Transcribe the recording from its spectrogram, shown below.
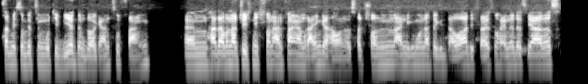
Das hat mich so ein bisschen motiviert, den Blog anzufangen. Ähm, hat aber natürlich nicht von Anfang an reingehauen. Das hat schon einige Monate gedauert. Ich weiß noch, Ende des Jahres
